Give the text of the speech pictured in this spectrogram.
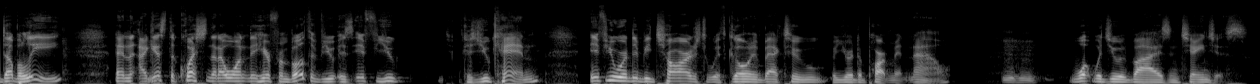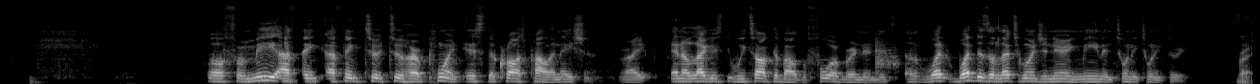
Double E, and I guess the question that I wanted to hear from both of you is if you, because you can, if you were to be charged with going back to your department now, Mhm. what would you advise and changes? Well, for me, I think I think to to her point, it's the cross pollination, right? And uh, like we talked about before, Bryndan, it's uh, what what does electrical engineering mean in 2023? Right.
